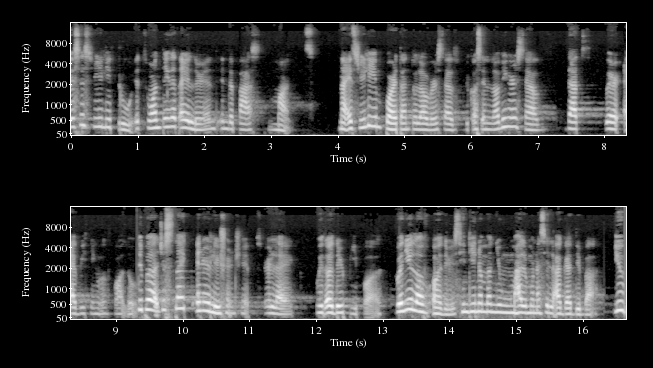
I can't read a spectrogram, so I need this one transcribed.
this is really true. It's one thing that I learned in the past months. Now, it's really important to love ourselves because in loving ourselves, that's where everything will follow. Diba? Just like in relationships or like with other people, when you love others, hindi naman yung mahal mo na sila agad, diba? You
